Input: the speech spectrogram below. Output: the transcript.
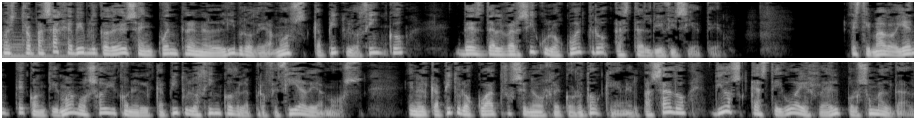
Nuestro pasaje bíblico de hoy se encuentra en el libro de Amós, capítulo 5, desde el versículo 4 hasta el 17. Estimado oyente, continuamos hoy con el capítulo 5 de la profecía de Amós. En el capítulo 4 se nos recordó que en el pasado Dios castigó a Israel por su maldad.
